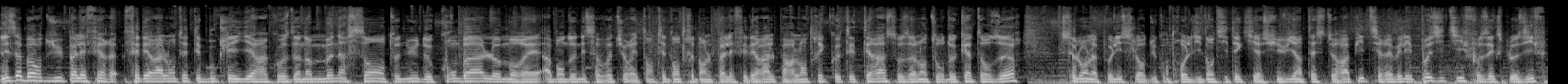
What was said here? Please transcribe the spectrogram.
Les abords du palais fédéral ont été bouclés hier à cause d'un homme menaçant en tenue de combat. L'homme aurait abandonné sa voiture et tenté d'entrer dans le palais fédéral par l'entrée côté terrasse aux alentours de 14h. Selon la police, lors du contrôle d'identité qui a suivi, un test rapide s'est révélé positif aux explosifs.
